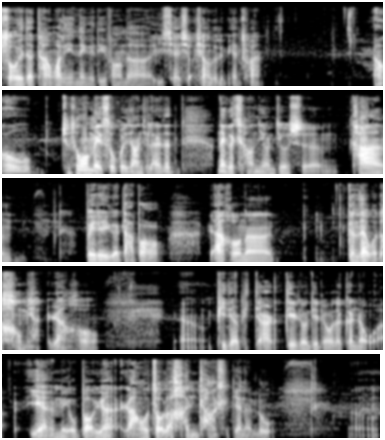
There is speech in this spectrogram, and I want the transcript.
所谓的昙花林那个地方的一些小巷子里面穿，然后就是我每次回想起来的那个场景，就是他背着一个大包，然后呢跟在我的后面，然后嗯屁颠屁颠的，滴溜滴溜的跟着我，也没有抱怨，然后走了很长时间的路，嗯，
